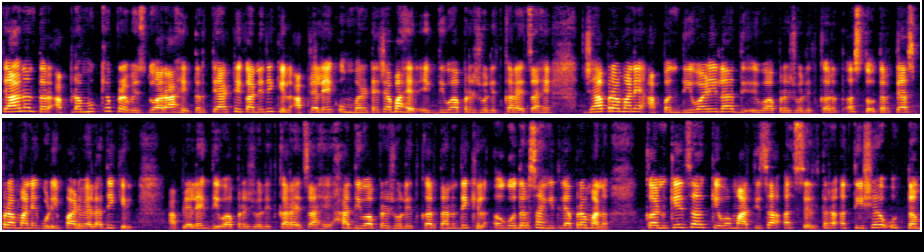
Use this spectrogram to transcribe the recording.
त्यानंतर आपला मुख्य प्रवेशद्वार आहे तर त्या ठिकाणी देखील आपल्याला एक उंबरट्याच्या बाहेर एक दिवा प्रज्वलित करायचा आहे. ज्याप्रमाणे आपण दिवाळीला दिवा प्रज्वलित करत असतो तर त्याचप्रमाणे गुढीपाडव्याला देखील आपल्याला एक दिवा प्रज्वलित करायचा आहे. हा दिवा प्रज्वलित करताना देखील अगोदर सांगितल्याप्रमाणे कणकेचा किंवा मातीचा असेल तर अतिशय उत्तम.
